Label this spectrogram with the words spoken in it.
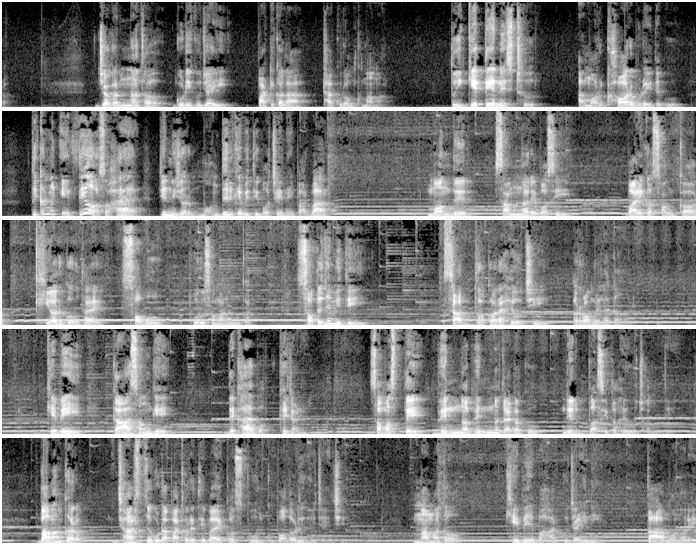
ଜଗନ୍ନାଥ ଗୁଡ଼ିକୁ ଯାଇ ପାଟିକଲା ଠାକୁରଙ୍କୁ ମାମା ତୁଇ କେତେ ନିଷ୍ଠୁର ଆମର ଘର ବୁଡ଼େଇ ଦେବୁ ତୁଇ କ'ଣ ଏତେ ଅସହାୟ ଯେ ନିଜର ମନ୍ଦିର କେମିତି ବଚେଇ ନେଇ ପାରବାର ମନ୍ଦିର ସାମ୍ନାରେ ବସି ବାରିକ ଶଙ୍କର ଖିଅର କରୁଥାଏ ସବୁ ପୁରୁଷମାନଙ୍କର ସତେ ଯେମିତି ଶ୍ରାଦ୍ଧ କରା ହେଉଛି ରମେଲା ଗାଁର କେବେ କାହା ସଙ୍ଗେ ଦେଖା ହେବ କେଜାଣି? ସମସ୍ତେ ଭିନ୍ନ ଭିନ୍ନ ଜାଗାକୁ ନିର୍ବାସିତ ହେଉଛନ୍ତି। ବାବାଙ୍କର ଝାରସୁଗୁଡ଼ା ପାଖରେ ଥିବା ଏକ ସ୍କୁଲକୁ ବଦଳି ହୋଇଯାଇଛି। ମାମା ତ କେବେ ବାହାରକୁ ଯାଇନି ତା ମନରେ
